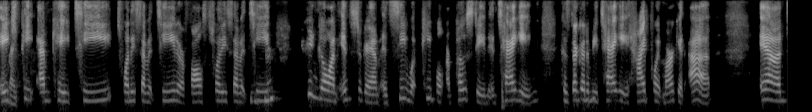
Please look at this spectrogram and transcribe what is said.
HPMKT 2017 or false 2017. Mhm. You can go on Instagram and see what people are posting and tagging because they're going to be tagging High Point Market up and,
